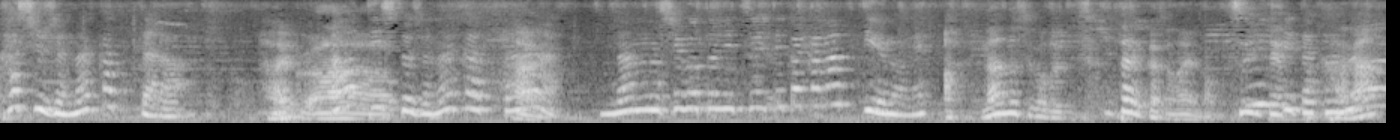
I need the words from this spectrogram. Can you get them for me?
歌手じゃなかったらはい。僕アーティストじゃなかったら、はい何の仕事についてたかなっていうのをね。あ何の仕事に就きたいかじゃないの？ついてたかな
